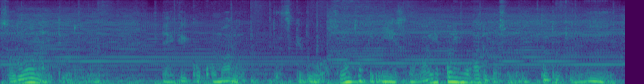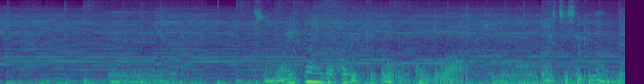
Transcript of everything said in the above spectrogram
揃わないということで、ね、え、結構困るんですけど、その時にその Wi-Fi がある場所に行った時に、えー、その Wi-Fi があるけど、今度はその外出先なんで、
